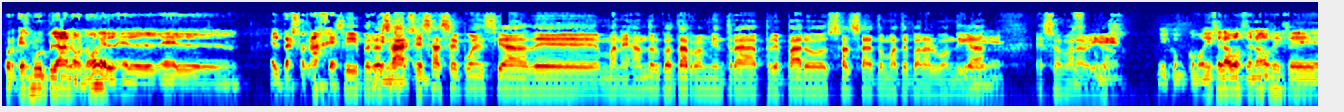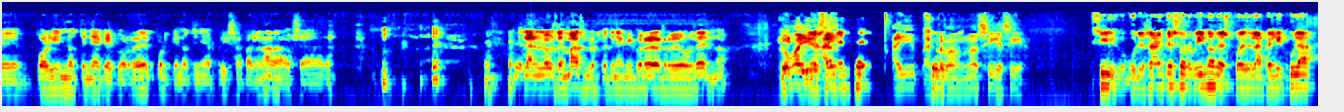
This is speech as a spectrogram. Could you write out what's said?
porque es muy plano, ¿no? El, el, el, personaje. Sí, pero esa, esa secuencia de manejando el cotarro mientras preparo salsa de tomate para el bondiga, eso es maravilloso. Y como dice la voz en off, dice, Poli no tenía que correr porque no tenía prisa para nada, o sea, eran los demás los que tenían que correr alrededor de él, ¿no? Luego hay, hay, perdón, no, sigue, sigue. Sí, curiosamente Sorbino después de la película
